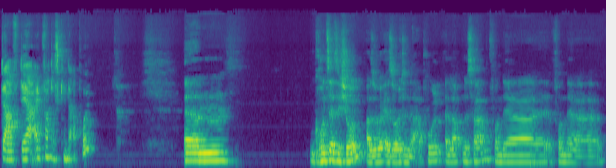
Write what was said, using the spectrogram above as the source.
darf der einfach das Kind abholen? Ähm, grundsätzlich schon. Also er sollte eine Abholerlaubnis haben von der, von der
